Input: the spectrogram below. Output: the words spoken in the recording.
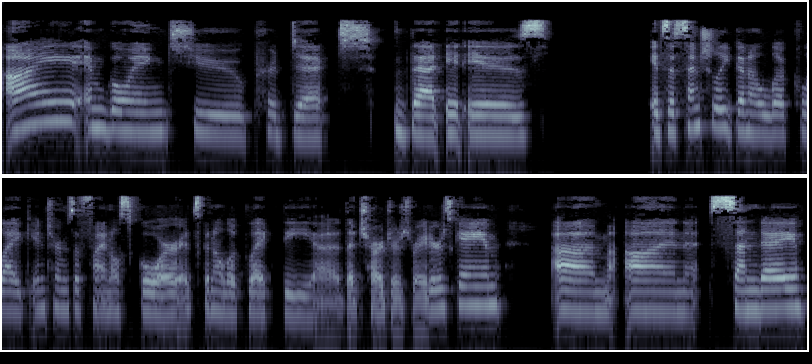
I am going to predict that it is, it's essentially going to look like in terms of final score, it's going to look like the, uh, the Chargers Raiders game um, on Sunday.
